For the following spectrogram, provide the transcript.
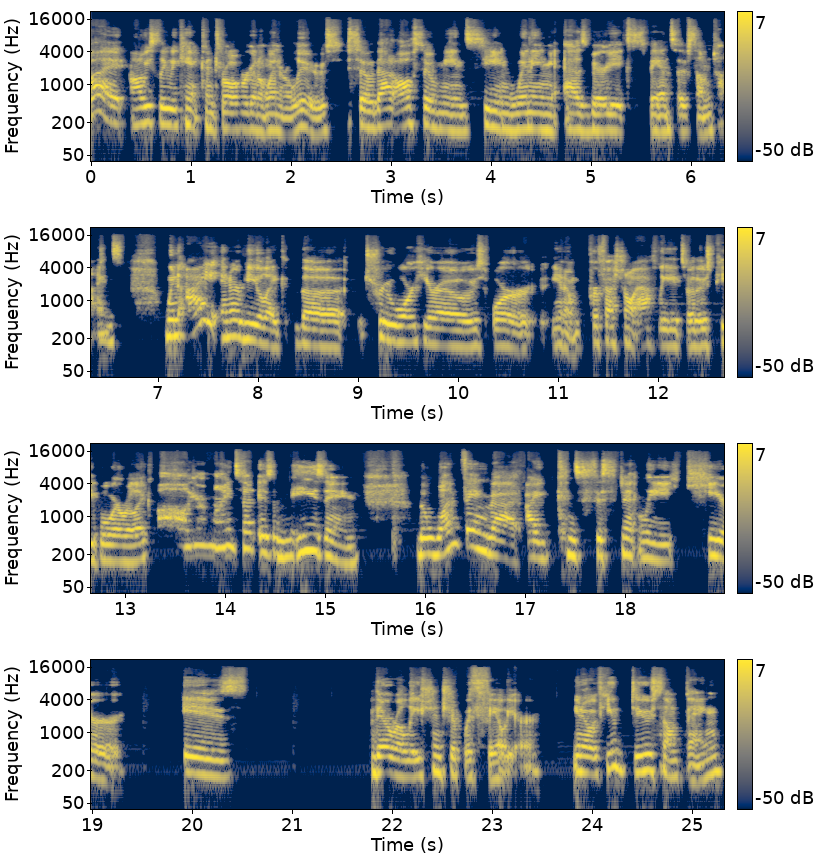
but obviously we can't control if we're going to win or lose. So that also means seeing winning as very expansive sometimes. When I interview like the true war heroes or, you know, professional athletes or those people where we're like, "Oh, your mindset is amazing." the one thing that I consistently hear is their relationship with failure. You know, if you do something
